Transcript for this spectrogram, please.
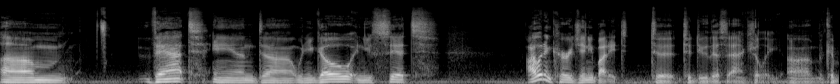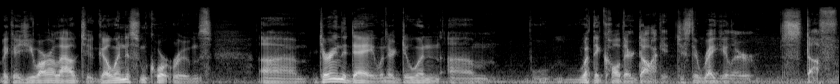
Um, that and uh, when you go and you sit, I would encourage anybody to to, to do this actually um, because you are allowed to go into some courtrooms um, during the day when they're doing um, what they call their docket, just the regular stuff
